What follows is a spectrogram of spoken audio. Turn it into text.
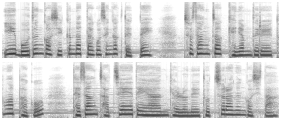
이 모든 것이 끝났다고 생각될 때 추상적 개념들을 통합하고 대상 자체에 대한 결론을 도출하는 것이다.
